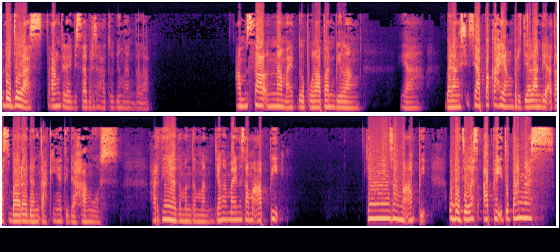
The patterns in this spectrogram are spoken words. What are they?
Udah jelas, terang tidak bisa bersatu dengan gelap. Amsal 6 ayat 28 bilang, ya, barang siapakah yang berjalan di atas bara dan kakinya tidak hangus. Artinya teman-teman, jangan main sama api. Jangan main sama api. Udah jelas api itu panas.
